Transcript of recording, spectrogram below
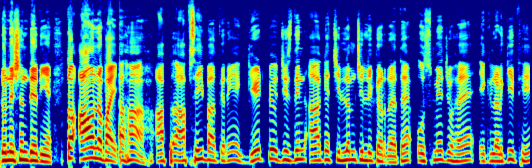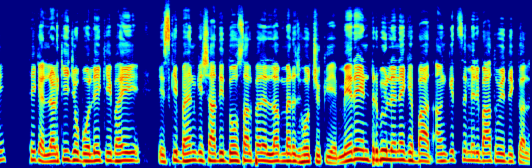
डोनेशन दे दिए तो आओ ना भाई। हाँ आप आपसे ही बात करेंगे गेट पे जिस दिन आके चिल्लम चिल्ली कर रहे थे उसमें जो है एक लड़की थी ठीक है? लड़की जो बोली कि भाई इसकी बहन की शादी दो साल पहले लव मैरिज हो चुकी है। मेरे इंटरव्यू लेने के बाद अंकित से मेरी बात हुई थी कल।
